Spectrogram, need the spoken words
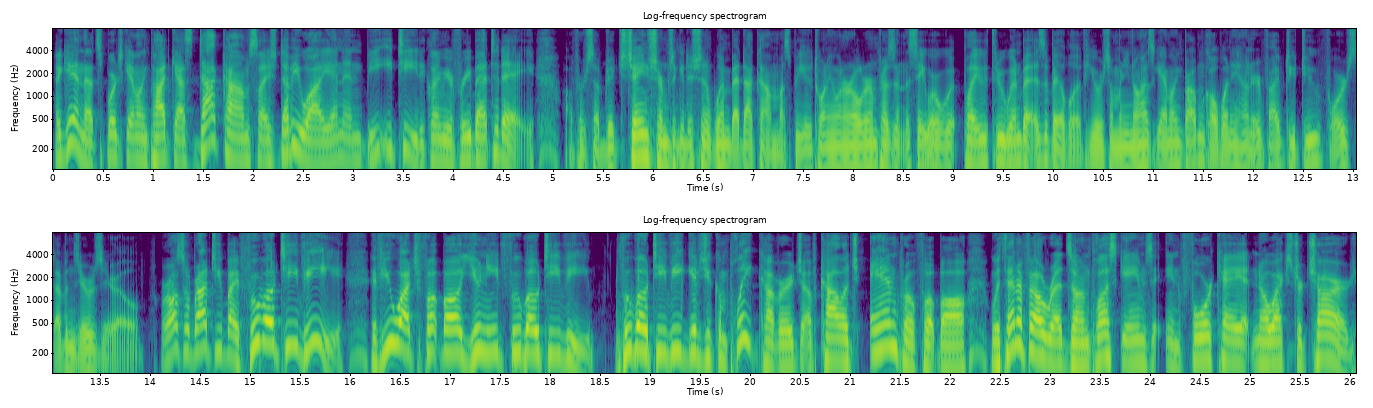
Again, that's sportsgamblingpodcast.com slash W-I-N-N-B-E-T to claim your free bet today. Offer subject to change. Terms and conditions at wynnbet.com. Must be 21 or older and present in the state where play through WynnBET is available. If you or someone you know has a gambling problem, call 1-800-522-4700. We're also brought to you by Fubo TV. If you watch football, you need Fubo TV. Fubo TV gives you complete coverage of college and pro football with NFL Red Zone Plus games in 4K at no extra charge.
